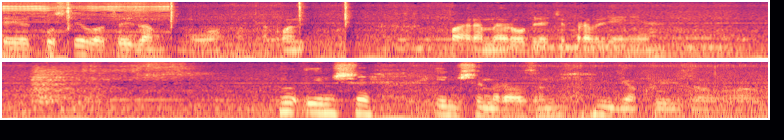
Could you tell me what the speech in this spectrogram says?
Значить, це відпустило, то й замкнуло. Так вони парами роблять управління. Ну, інше, іншим разом. Дякую за увагу.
